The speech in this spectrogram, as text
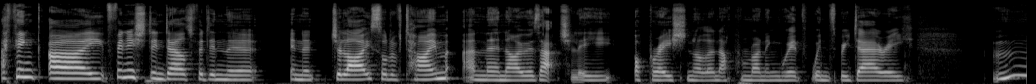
I think I finished in Daylesford in the in a July sort of time and then I was actually operational and up and running with Winsbury Dairy Mm,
